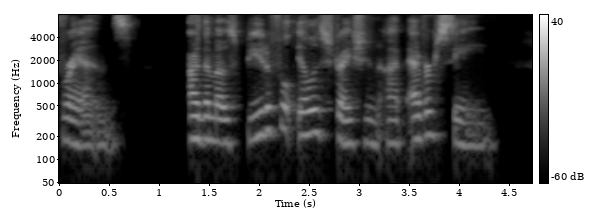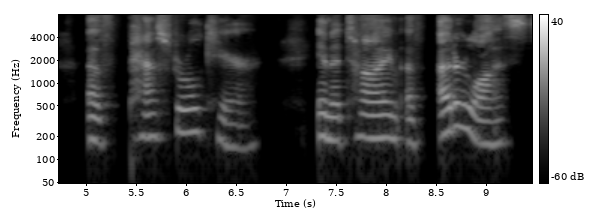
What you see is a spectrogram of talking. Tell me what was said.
friends are the most beautiful illustration I've ever seen of pastoral care in a time of utter loss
